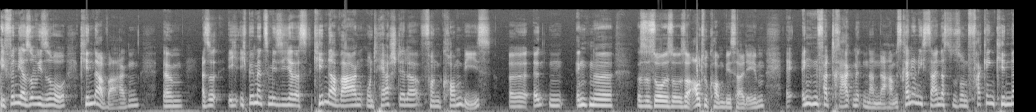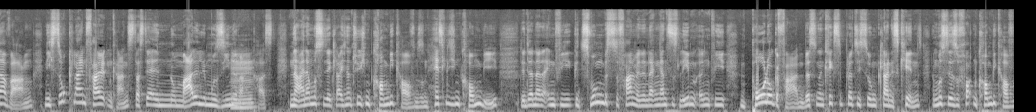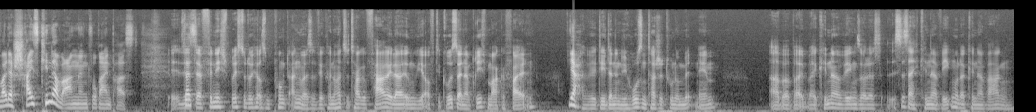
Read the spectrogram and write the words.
Ich finde ja sowieso Kinderwagen, ähm, also ich, ich bin mir ziemlich sicher, dass Kinderwagen und Hersteller von Kombis äh, irgendein, irgendeine, also so, so, so Autokombis halt eben, äh, irgendeinen Vertrag miteinander haben. Es kann doch nicht sein, dass du so einen fucking Kinderwagen nicht so klein falten kannst, dass der in eine normale Limousine reinpasst. Nein, da musst du dir gleich natürlich einen Kombi kaufen, so einen hässlichen Kombi, den du dann irgendwie gezwungen bist zu fahren, wenn du dein ganzes Leben irgendwie ein Polo gefahren bist und dann kriegst du plötzlich so ein kleines Kind, dann musst du dir sofort einen Kombi kaufen, weil der scheiß Kinderwagen nirgendwo reinpasst. Das, Das- da finde ich, sprichst du durchaus einen Punkt an, weil wir können heutzutage Fahrräder irgendwie auf die Größe einer Briefmarke falten, Ja, wir die dann in die Hosentasche tun und mitnehmen. Aber bei, bei Kinderwegen soll das. Ist es eigentlich Kinderwegen oder Kinderwagen?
